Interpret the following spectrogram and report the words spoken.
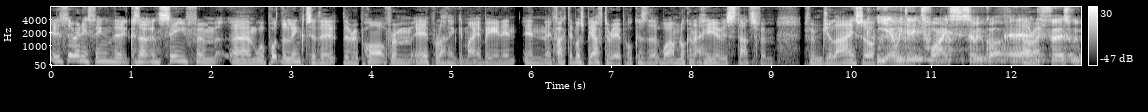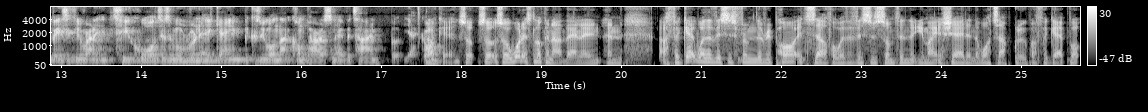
Is there anything that because I can see from um, we'll put the link to the, the report from April I think it might have been in in, in fact it must be after April because what I'm looking at here is stats from from July so yeah we did it twice so we've got uh, right. first we basically ran it in two quarters and we'll run it again because we want that comparison over time but yeah go on okay so so so what it's looking at then and, and I forget whether this is from the report itself or whether this is something that you might have shared in the WhatsApp group I forget but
